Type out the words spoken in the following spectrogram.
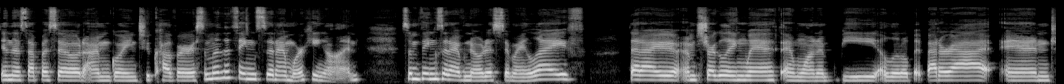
in this episode, I'm going to cover some of the things that I'm working on, some things that I've noticed in my life, that I am struggling with and want to be a little bit better at, and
